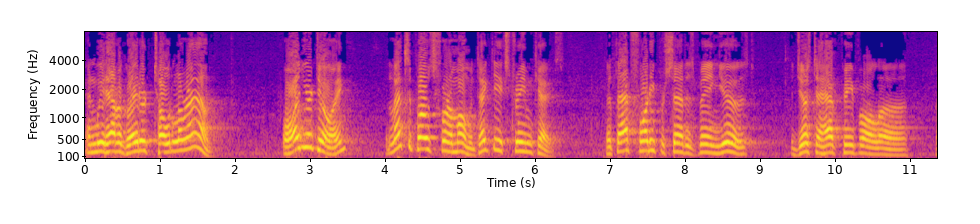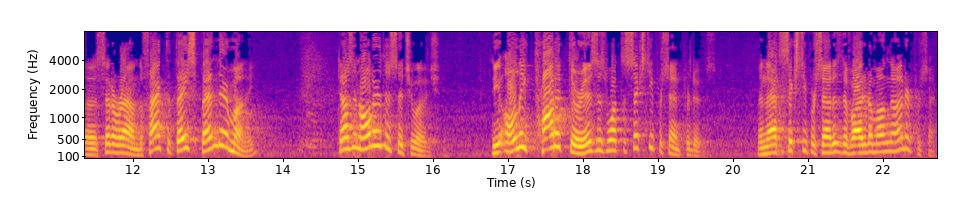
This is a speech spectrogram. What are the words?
And we'd have a greater total around. All you're doing, let's suppose for a moment, take the extreme case, that that 40% is being used just to have people uh, uh, sit around. The fact that they spend their money doesn't alter the situation. The only product there is is what the 60% produce. And that 60% is divided among the 100%.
